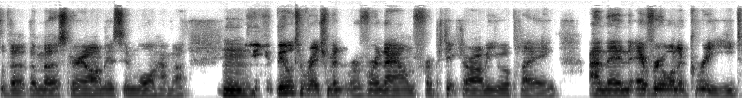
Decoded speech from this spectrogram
the the mercenary armies in Warhammer? Hmm. You, you built a regiment of renown for a particular army you were playing, and then everyone agreed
